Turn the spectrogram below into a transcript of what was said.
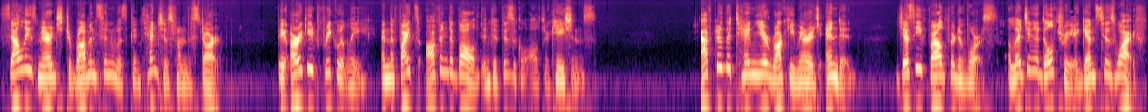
Sally's marriage to Robinson was contentious from the start. They argued frequently, and the fights often devolved into physical altercations. After the 10 year rocky marriage ended, Jesse filed for divorce, alleging adultery against his wife.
